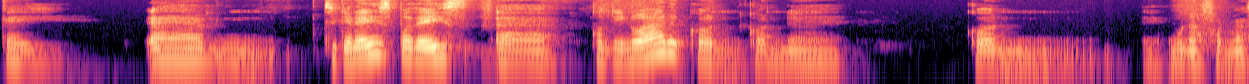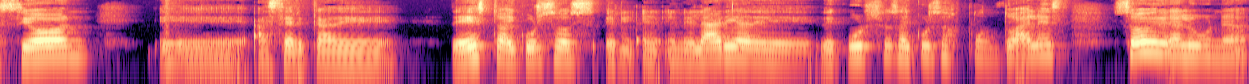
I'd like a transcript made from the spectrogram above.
Okay. Em, si queréis podéis continuar con, con, eh, eh, una formación eh, acerca de, esto. Hay cursos en, el área de, cursos, hay cursos puntuales sobre la luna,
